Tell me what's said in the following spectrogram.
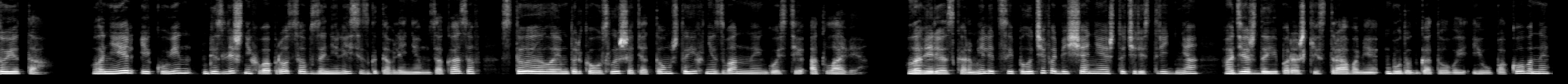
Суета. Ланиэль и Куин без лишних вопросов занялись изготовлением заказов, стоило им только услышать о том, что их незваные гости от Лавия. Лаверия с кормилицей, получив обещание, что через три дня одежда и порошки с травами будут готовы и упакованы,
